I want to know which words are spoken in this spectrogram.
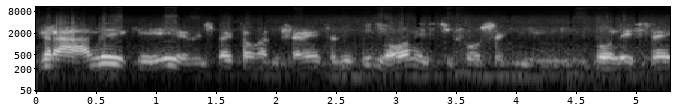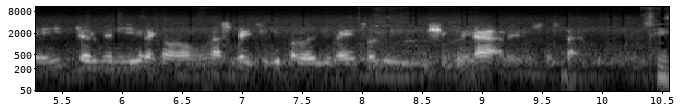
grave che rispetto a una differenza di opinione ci fosse chi volesse intervenire con una specie di provvedimento disciplinare. Sì.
